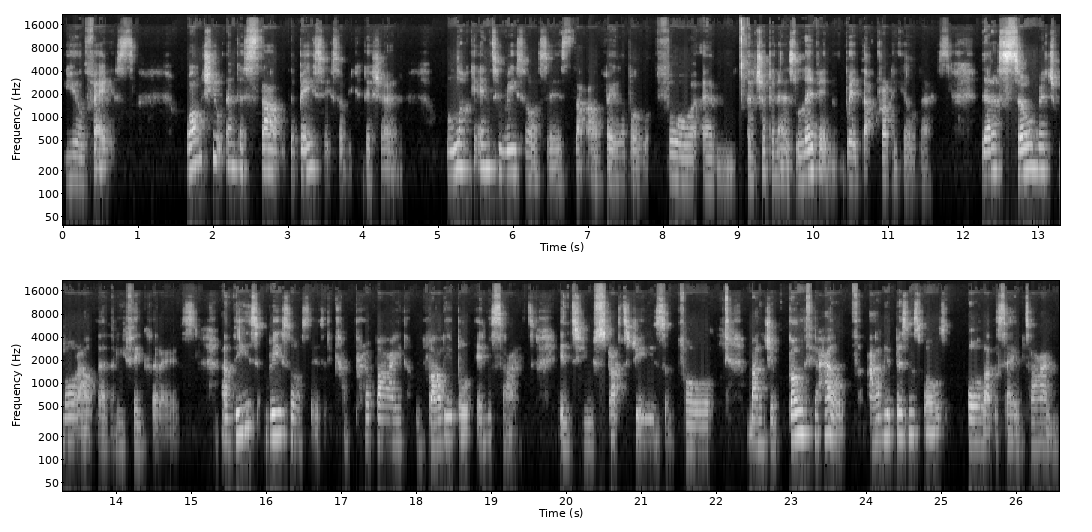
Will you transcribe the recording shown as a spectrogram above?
you'll face. Once you understand the basics of your condition, look into resources that are available for um, entrepreneurs living with that chronic illness. There are so much more out there than you think there is. And these resources can provide valuable insight into strategies for managing both your health and your business goals all at the same time.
